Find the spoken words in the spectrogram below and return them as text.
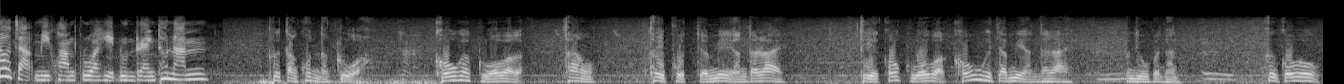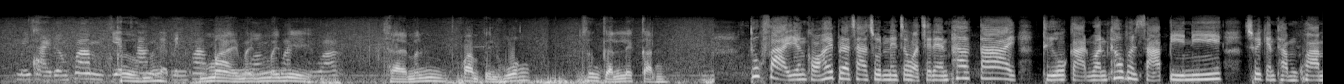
นอกจากมีความกลัวเหตุรุนแรงเท่านั้น คือต่างคนต่างกลัว เขาก็กลัวว่าทางไทยพุทธจะมีอันตรายที่เขากลัวว่าเขาก็จะมีอันตรายมันอยู่บนนั้น คือเขาไม่ใช่เรื่องความเกลียดชังแต่เป็นความไม่ไม่ไม่มีใช่มันความเป็นห่วง ซึ่งกันและกันทุกฝ่ายยังขอให้ประชาชนในจังหวัดชายแดนภาคใต้ ถือโอกาสวันเข้าพรรษาปีนี้ ช่วยกันทำความ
